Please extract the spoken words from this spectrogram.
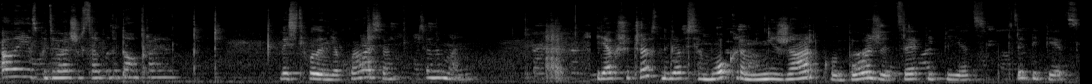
Але я сподіваюся, що все буде добре. 10 хвилин я вклалася, все нормально. Якщо чесно, я вся мокра, мені жарко, боже, це піпець. Це піпець.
